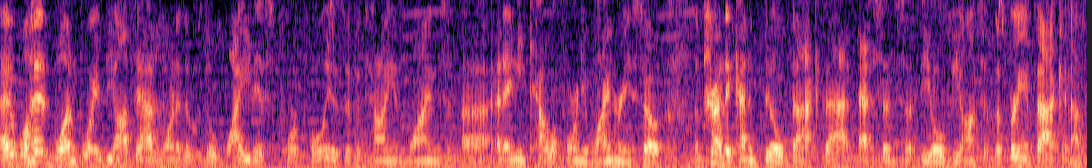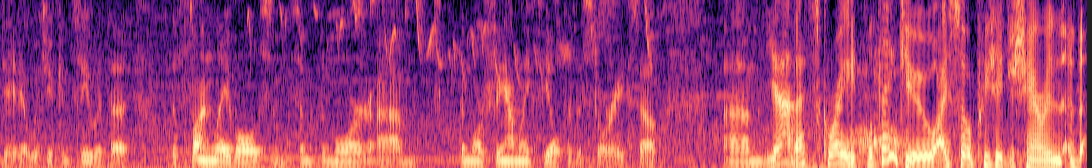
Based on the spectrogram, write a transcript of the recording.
at, one, at one point, Viansa had one of the, the widest portfolios of Italian wines uh, at any California winery. So I'm trying to kind of build back that essence of the old Viansa, but bring it back and update it, which you can see with the, the fun labels and some of the more um, the more family feel to the story. So. Um, yeah. That's great. Well, thank you. I so appreciate you sharing. The,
